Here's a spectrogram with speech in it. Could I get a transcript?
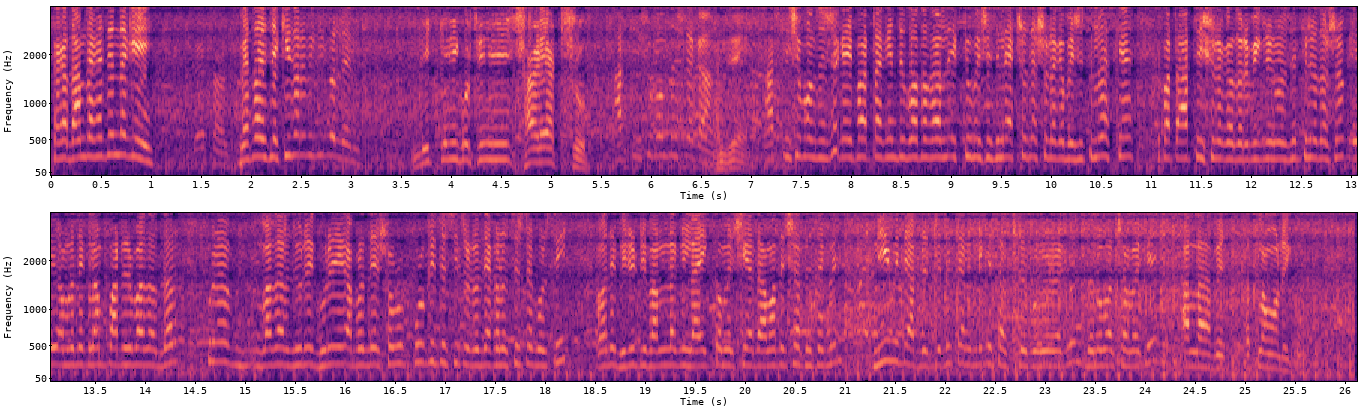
কাকা দাম দেখাইছেন নাকি? বেচা হয়েছে কি দরে বিক্রি করলেন? বিক্রি করছি সাড়ে আটশো। আটত্রিশশো পঞ্চাশ টাকা। আটত্রিশশো পঞ্চাশ টাকা এই পাটটা কিন্তু গতকাল একটু বেশি ছিল একশো দেড়শো টাকা বেশি ছিল আজকে। পাটটা আটত্রিশশো টাকা দরে বিক্রি করেছে। প্রিয় দর্শক আমরা দেখলাম পাটের বাজার দর। পুরো বাজার জুড়ে ঘুরে আপনাদের সর্ব প্রকৃত চিত্রটা দেখানোর চেষ্টা করছি। আমাদের ভিডিওটি ভালো লাগলে লাইক কমেন্ট শেয়ার আমাদের সাথে থাকবেন। নিয়মিত আপডেট পেতে চ্যানেলটিকে সাবস্ক্রাইব করে রাখবেন। ধন্যবাদ সবাইকে। আল্লাহ হাফেজ। আসসালামু আলাইকুম।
